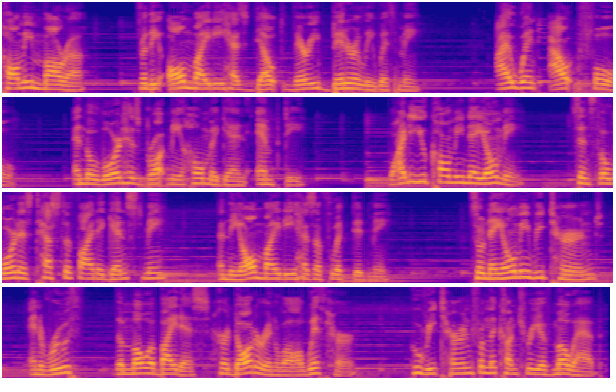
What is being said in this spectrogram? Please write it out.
Call me Mara, for the Almighty has dealt very bitterly with me. I went out full, and the Lord has brought me home again empty. Why do you call me Naomi, since the Lord has testified against me, and the Almighty has afflicted me? So Naomi returned, and Ruth the Moabitess, her daughter in law, with her, who returned from the country of Moab.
